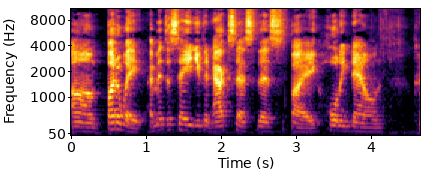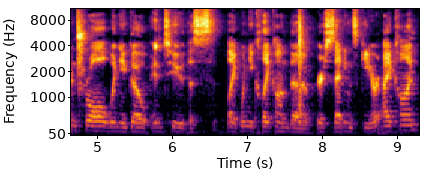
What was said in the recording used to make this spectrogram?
Um, by the way, I meant to say you can access this by holding down control when you go into the, like when you click on the or settings gear icon.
